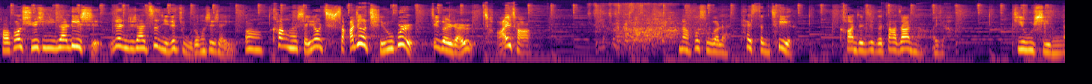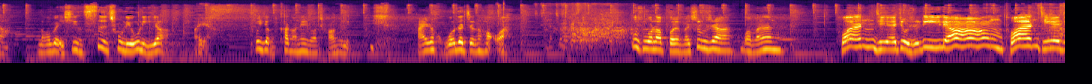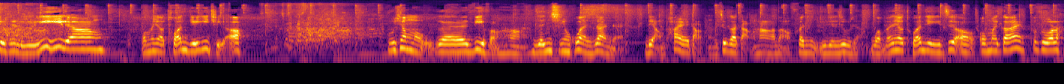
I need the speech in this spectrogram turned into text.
好好学习一下历史，认识一下自己的祖宗是谁啊、看看谁叫啥叫秦桧儿这个人儿，查一查。那不说了，太生气了，看着这个大战呐，哎呀，揪心呐，老百姓四处流离呀、哎呀，不想看到那种场景，还是活着真好啊。不说了，朋友们，是不是啊？我们团结就是力量，团结就是力量，我们要团结一起啊！不像某个地方哈，人心涣散的，两派党，这个党那个党分离的，是不是？我们要团结一致啊！Oh my god，不说了。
